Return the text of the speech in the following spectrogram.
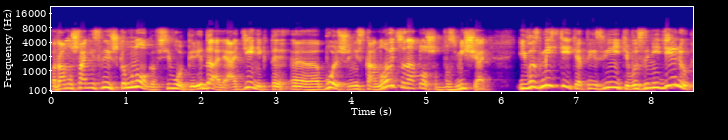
Потому что они слишком много всего передали, а денег-то э, больше не становится на то, чтобы возмещать. И возместить это, извините, вы за неделю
